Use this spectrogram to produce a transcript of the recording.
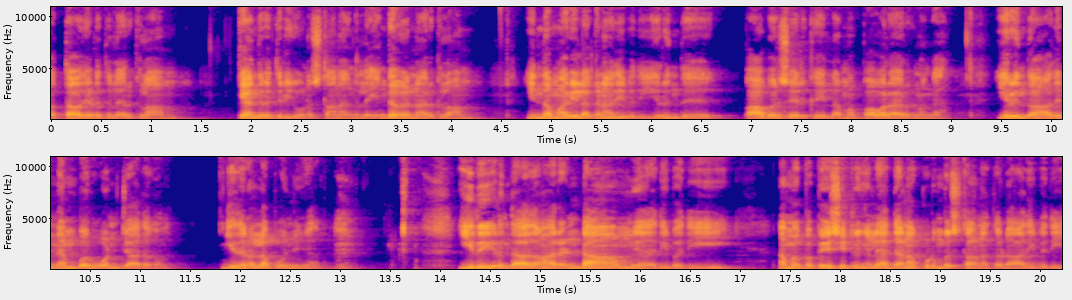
பத்தாவது இடத்துல இருக்கலாம். கேந்திர திரிகோண ஸ்தானங்களில் எங்கே வேணால் இருக்கலாம். இந்த மாதிரி லக்னாதிபதி இருந்து பாபர் சேர்க்கை இல்லாமல் பவராக இருக்கணுங்க. இருந்தால் அது நம்பர் ஒன் ஜாதகம். இதை நல்லா புரிஞ்சுங்க. இது இருந்தால் தான் ரெண்டாம் அதிபதி நம்ம இப்போ பேசிகிட்டு இருக்கோம் தன குடும்பஸ்தானத்தோட அதிபதி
